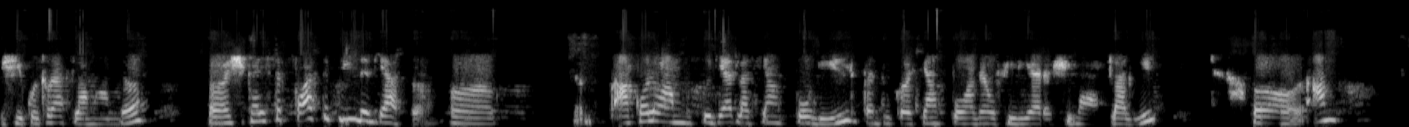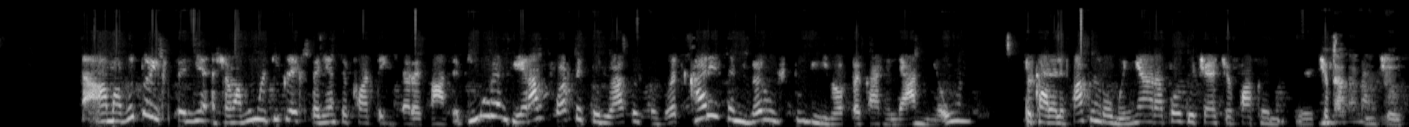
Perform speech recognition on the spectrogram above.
și cultura flamandă Uh, și care este foarte plin de viață. Uh, acolo am studiat la Sciences Po Lille, pentru că Sciences Po avea o filieră și la, la Lille. Uh, am, am avut o experiență și am avut multiple experiențe foarte interesante. În primul rând, eram foarte curioasă să văd care este nivelul studiilor pe care le am eu, pe care le fac în România, în raport cu ceea ce fac în, ce fac în Suedia.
